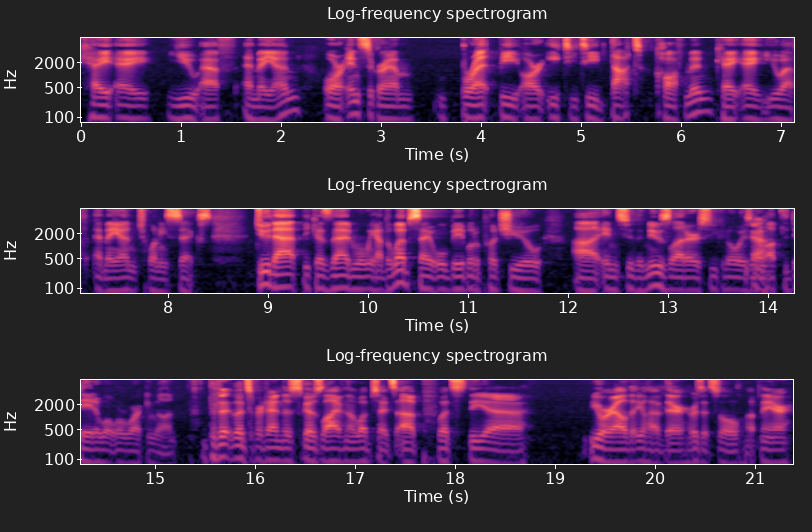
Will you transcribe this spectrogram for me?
K A U F M A N, or Instagram, Brett, B R E T T dot Kaufman, K A U F M A N 26. Do that because then when we have the website, we'll be able to put you uh, into the newsletter so you can always Yeah. know up to date of what we're working on. Let's pretend this goes live and the website's up. What's the uh, URL that you'll have there, or is it still up in the air?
